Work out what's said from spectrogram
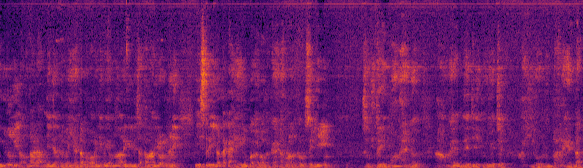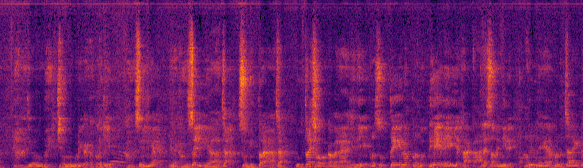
വീണു ചെയ്താൽ അതുകൊണ്ട് അവർ അറിഞ്ഞില്ല നമ്മൾ വയ്യാണ്ട ഉറങ്ങിപ്പോയി ഒന്നും അറിയില്ല. ചത്തമാതിരി ഉറങ്ങണേ. ഈ സ്ത്രീകളുടെ കരയിലും ബഹളമൊക്കെ കേട്ടപ്പോഴാണ് കൗസല്യയും സുമിത്രയും ഉണരുന്നത് എന്തേ ചെയ്തു ചോദിച്ചാൽ അയ്യോ ഒന്നും പറയണ്ട. രാജാവ് മരിച്ചോന്നും കൂടി കേട്ടപ്പോഴേക്ക് കൗസല്യ അല്ല കൗസല്യാച സുമിത്രാച പുത്രശോകപരാജിതേ പ്രസുപ്തേന പ്രബുദ്ധേതേ യഥാ കാലസമന്യരെ അവർ നേരം വെളിച്ചായിട്ട്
